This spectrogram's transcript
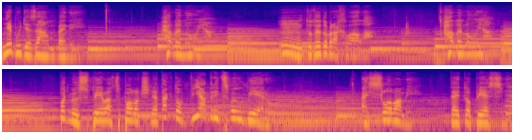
Nebude zahambený. Halelúja. Mm, toto je dobrá chvála. Halelúja. Poďme ju spievať spoločne. Takto vyjadriť svoju vieru. Aj slovami tejto piesne.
